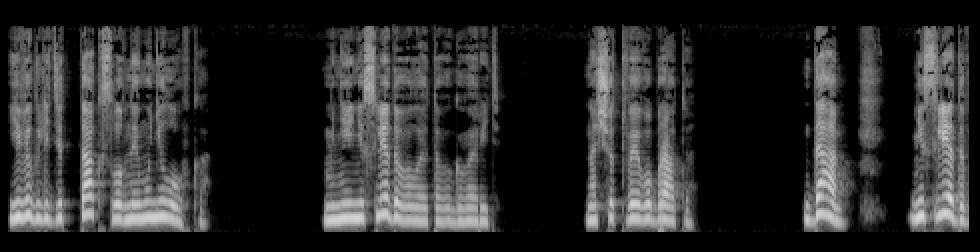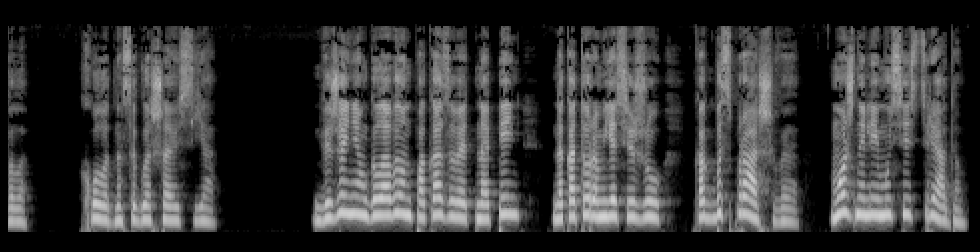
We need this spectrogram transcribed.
и выглядит так, словно ему неловко. Мне не следовало этого говорить. Насчет твоего брата. Да, не следовало. Холодно соглашаюсь я. Движением головы он показывает на пень, на котором я сижу, как бы спрашивая, можно ли ему сесть рядом.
